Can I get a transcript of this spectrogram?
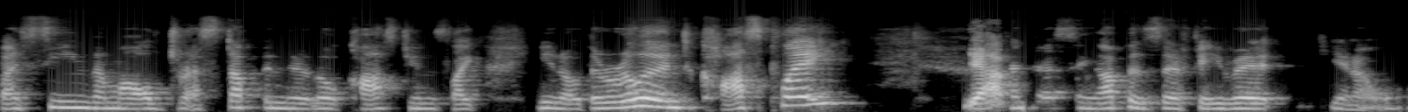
by seeing them all dressed up in their little costumes. Like, you know, they're really into cosplay. Yeah. And dressing up as their favorite, you know,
